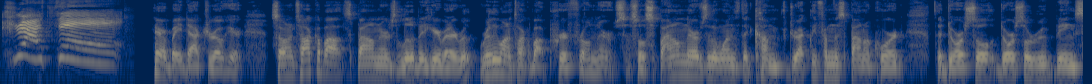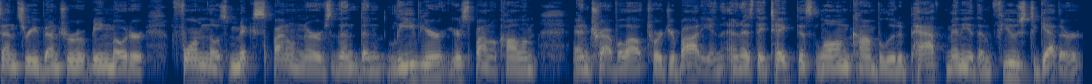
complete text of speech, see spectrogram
Trust it. Hey everybody, Dr. O here. So I want to talk about spinal nerves a little bit here, but I re really want to talk about peripheral nerves. So spinal nerves are the ones that come directly from the spinal cord, the dorsal dorsal root being sensory, ventral root being motor, form those mixed spinal nerves, then, then leave your, your spinal column and travel out towards your body. And, and as they take this long convoluted path, many of them fuse together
